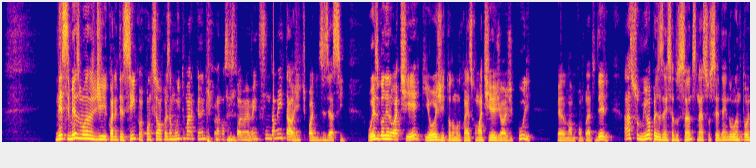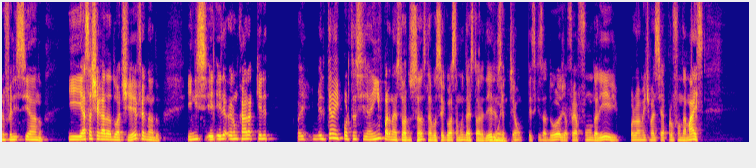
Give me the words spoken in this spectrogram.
Nesse mesmo ano de 45, aconteceu uma coisa muito marcante para nossa história, um evento fundamental, a gente pode dizer assim. O ex-goleiro Atier, que hoje todo mundo conhece como Atier Jorge Cury, que é o nome completo dele, assumiu a presidência do Santos, né, sucedendo o Antônio Feliciano. E essa chegada do Atier, Fernando, inici... ele, era um cara que ele ele tem uma importância ímpar na história do Santos, né? Você gosta muito da história dele, muito. você é um pesquisador, já foi a fundo ali, provavelmente vai se aprofundar mais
